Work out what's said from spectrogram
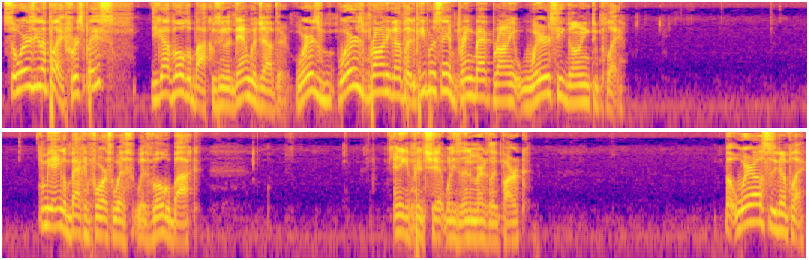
So where is he going to play? First base? You got Vogelbach, who's doing a damn good job there. Where's Where's Bronny going to play? The people are saying bring back Bronny. Where's he going to play? I mean, I can go back and forth with with Vogelbach, and he can pinch hit when he's in American League Park. But where else is he going to play?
